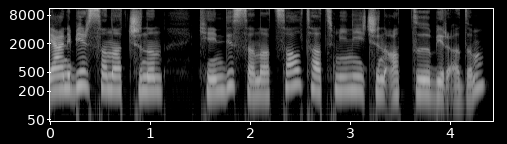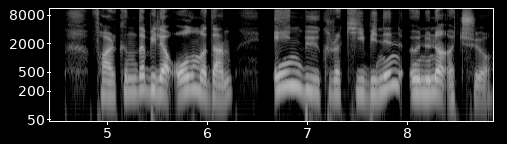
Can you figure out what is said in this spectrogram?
Yani bir sanatçının kendi sanatsal tatmini için attığı bir adım, farkında bile olmadan en büyük rakibinin önünü açıyor.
